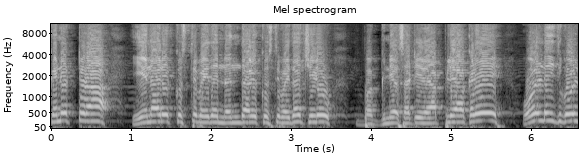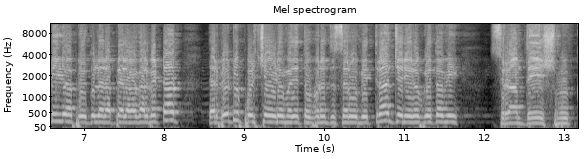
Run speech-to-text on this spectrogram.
कनेक्ट राहा. येणारे कुस्ती मैदान नंदाळे कुस्ती मैदान व्हिडिओ बघण्यासाठी आपल्याकडे. Old is gold is of regular आपल्याला बघायला भेटतात. तर भेटू पुढच्या व्हिडिओमध्ये तोपर्यंत सर्व मित्रांचे निरोप घेतो मी. श्रीराम देशमुख.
